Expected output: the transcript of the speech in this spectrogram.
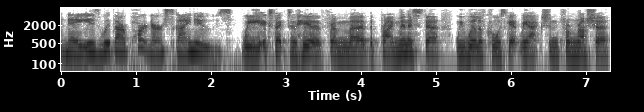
Magnay is with our partner, Sky News. We expect to hear from uh, the Prime Minister. We will, of course, get reaction from Russia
